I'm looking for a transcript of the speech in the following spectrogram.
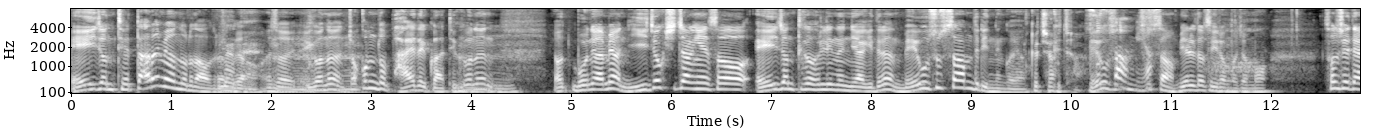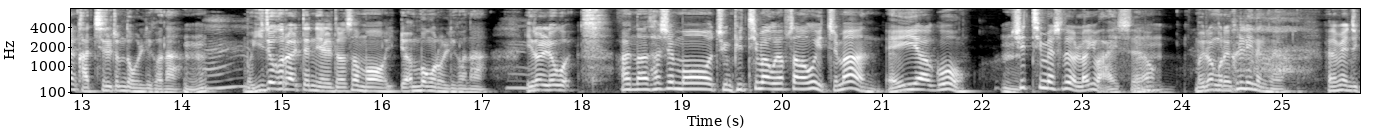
에이전트에 따르면으로 나오더라고요. 네네. 그래서 이거는 조금 더 봐야 될 것 같아요. 그거는 어, 뭐냐면 이적 시장에서 에이전트가 흘리는 이야기들은 매우 수싸움들이 있는 거예요. 그렇죠. 매우 수- 수싸움이요? 수싸움. 예를 들어서 이런 거죠. 뭐 선수에 대한 가치를 좀 더 올리거나 음. 뭐 이적을 할 때는 예를 들어서 뭐 연봉을 올리거나 이러려고 아 나 사실 뭐 지금 B 팀하고 협상하고 있지만 A하고 C 팀에서도 연락이 와 있어요. 뭐 이런 거를 흘리는 거예요. 그러면 이제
